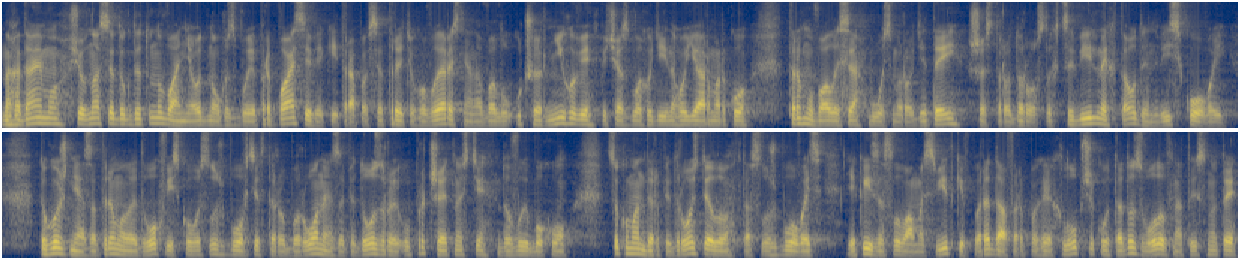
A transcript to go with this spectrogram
Нагадаємо, що внаслідок детонування одного з боєприпасів, який трапився 3 вересня на валу у Чернігові під час благодійного ярмарку, травмувалися восьмеро дітей, шестеро дорослих цивільних та один військовий. Того ж дня затримали двох військовослужбовців тероборони за підозрою у причетності до вибуху. Це командир підрозділу та службовець, який, за словами свідків, передав РПГ хлопчику та дозволив натиснути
